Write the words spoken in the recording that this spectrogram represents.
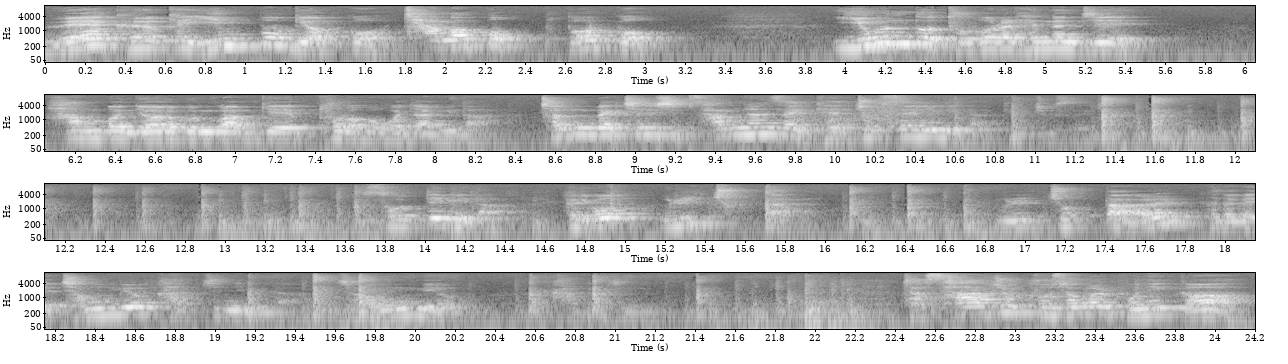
왜 그렇게 인복이 없고 창업복도 없고 이혼도 두 번을 했는지 한번 여러분과 함께 풀어보고자 합니다. 1973년생 개축생입니다. 개축생. 소띠입니다. 그리고 을축달, 을축달, 그 다음에 정묘갑진입니다. 정묘갑진. 자, 사주 구성을 보니까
